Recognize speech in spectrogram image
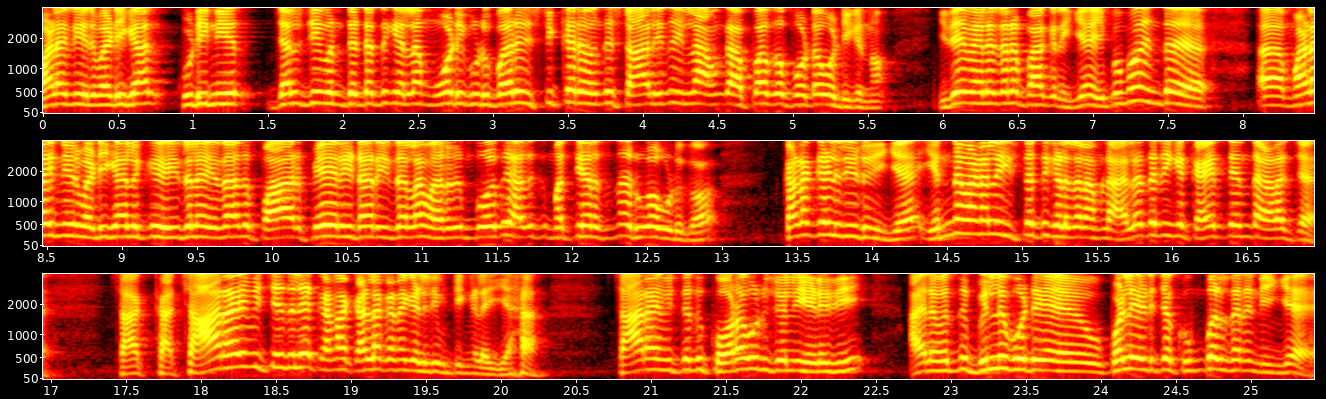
மழைநீர் வடிகால் குடிநீர் ஜல் ஜீவன் திட்டத்துக்கு எல்லாம் மோடி கொடுப்பாரு. ஸ்டிக்கரை வந்து ஸ்டாலின் இல்லை அவங்க அப்பாவுக்கு போட்டோ ஒட்டிக்கணும். இதே வேலை தானே பார்க்குறீங்க இப்போவும் இந்த மழைநீர் வடிகாலுக்கு இதில் ஏதாவது பார் பேரிடர் இதெல்லாம் வரும்போது அதுக்கு மத்திய அரசு தான் ரூபா கொடுக்கும். கணக்கு எழுதிடுவீங்க. என்ன வேணாலும் இஷ்டத்துக்கு எழுதலாம்ல. அதில் தான் நீங்கள் கயிறு தேர்ந்து அழைச்ச சா க- சாராயம் விற்றதுலே கண கள்ள கணக்கு எழுதி விட்டீங்களே ஐயா. சாராயம் விற்றது குறவுன்னு சொல்லி எழுதி அதில் வந்து பில்லு போட்டு கொள்ளையடிச்ச கும்பல் தானே நீங்கள்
